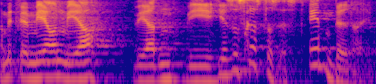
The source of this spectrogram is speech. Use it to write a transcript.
damit wir mehr und mehr werden, wie Jesus Christus ist, Ebenbilder eben.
